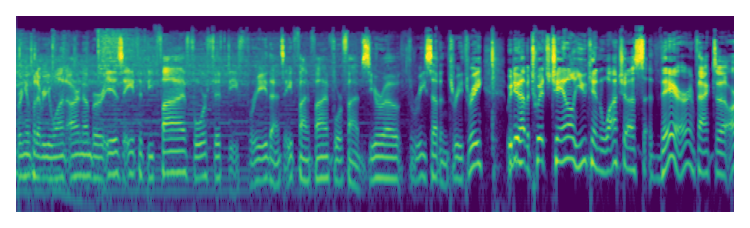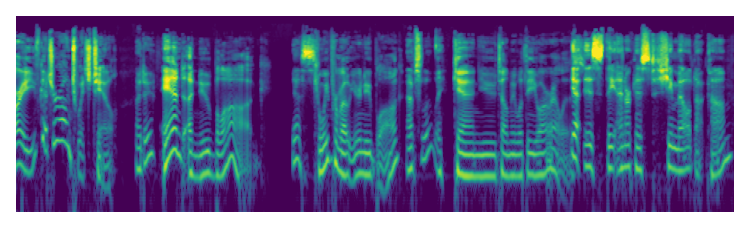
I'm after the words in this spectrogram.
bring up whatever you want. Our number is 855 450 free. That's 855 450 3733. We do have a Twitch channel. You can watch us there. In fact, uh, Ari, you've got your own Twitch channel I do. and a new blog. Yes. Can we promote your new blog? Absolutely. Can you tell me what the URL is? Yeah, it's theanarchistshemale.com.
